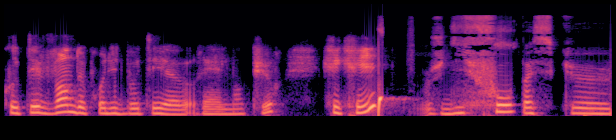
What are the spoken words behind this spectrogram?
côté vente de produits de beauté euh, réellement purs. Cri-cri. Je dis faux parce que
